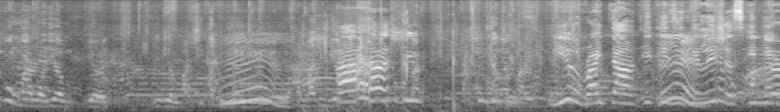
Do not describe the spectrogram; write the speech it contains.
태국말로 여, 여, 이거 맛있다고 얘기해 한마디 아, 얘기해 씨. 태국말로 You write down it is Mm. delicious in your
